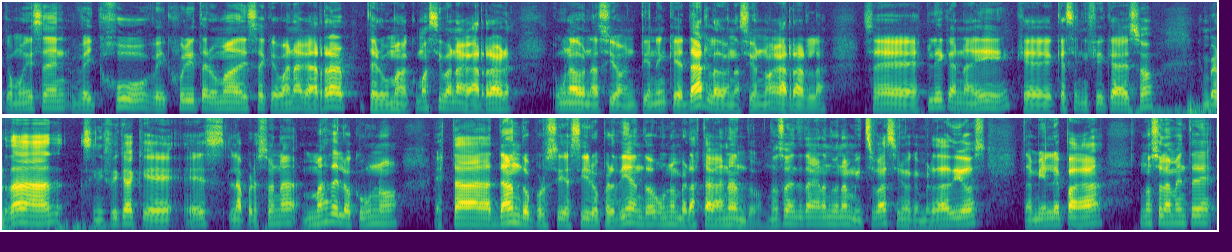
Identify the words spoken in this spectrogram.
como dicen, Veikhu, Veikhu Terumá dice que van a agarrar Terumá. ¿Cómo así van a agarrar una donación? Tienen que dar la donación, no agarrarla. Se explican ahí que, qué significa eso. En verdad, significa que es la persona más de lo que uno está dando, por así decir, o perdiendo, uno en verdad está ganando. No solamente está ganando una mitzvah, sino que en verdad Dios también le paga, no solamente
